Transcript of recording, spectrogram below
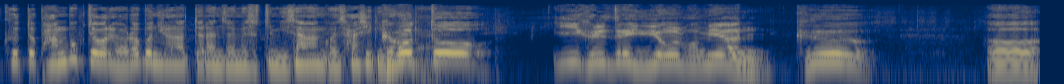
그것도 반복적으로 여러 번 일어났다는 점에서 좀 이상한 건 사실입니다. 그것도 이 글들의 유형을 보면 그, 어,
